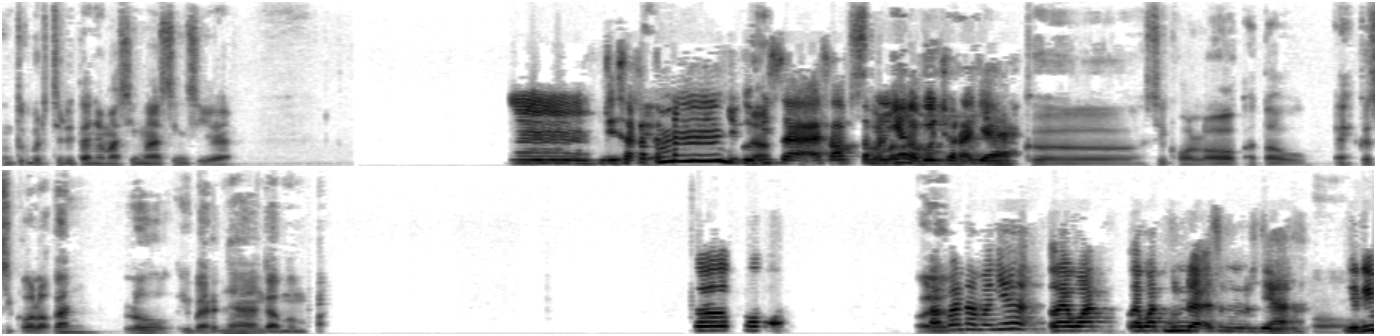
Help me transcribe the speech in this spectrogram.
untuk berceritanya masing-masing sih ya. Hmm, bisa ke ya. temen juga nah, bisa asal temennya nggak bocor aja. Ke psikolog atau eh ke psikolog kan lo ibaratnya nggak mempan. Ke, ke oleh... apa namanya lewat lewat bunda sebenarnya oh. jadi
